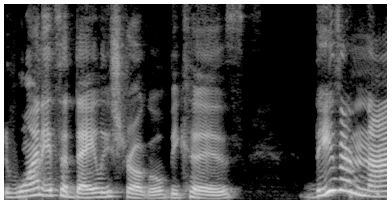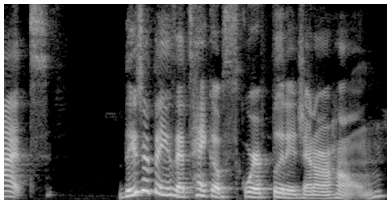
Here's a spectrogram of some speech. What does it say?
one, it's a daily struggle because these are not these are things that take up square footage in our home.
